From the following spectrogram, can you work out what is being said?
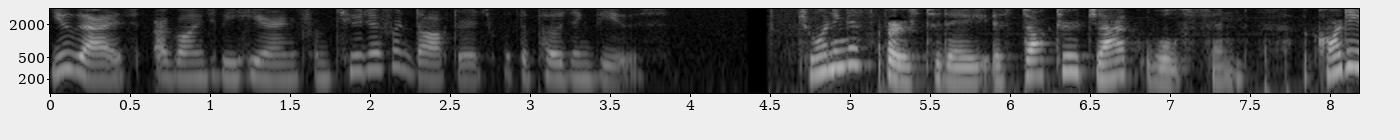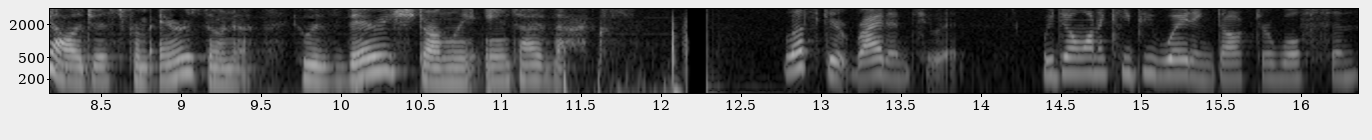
You guys are going to be hearing from two different doctors with opposing views. Joining us first today is Dr. Jack Wolfson, a cardiologist from Arizona who is very strongly anti vax. Let's get right into it. We don't want to keep you waiting, Dr. Wolfson.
